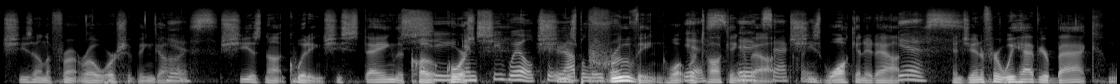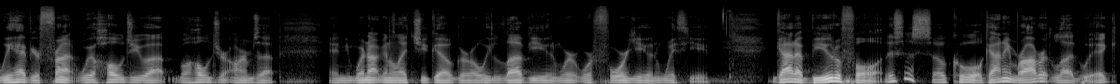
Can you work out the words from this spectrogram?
she's on the front row worshiping God. Yes. She is not quitting. She's staying the co- She- course. and she will too. She I believe proving what we're talking about. exactly. She's walking it out. Yes. And Jennifer, we have your back. We have your front. We'll hold you up. We'll hold your arms up. And we're not going to let you go, girl. We love you and we're, we're for you and with you. Got a beautiful, this is so cool. A guy named Robert Ludwig.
